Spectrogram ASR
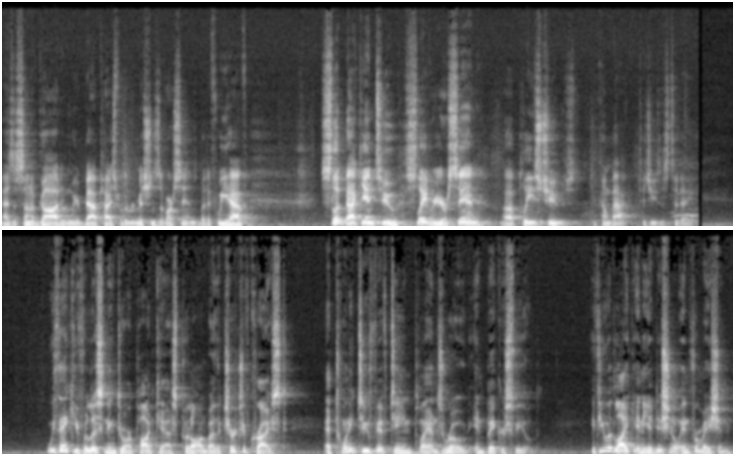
as the Son of God and we are baptized for the remissions of our sins. But if we have slipped back into slavery or sin, uh, please choose to come back to Jesus today. We thank you for listening to our podcast put on by the Church of Christ at 2215 Planz Road in Bakersfield. If you would like any additional information,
